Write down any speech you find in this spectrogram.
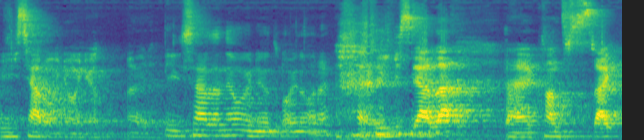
e, bilgisayar oyunu oynuyordum. Öyle. Bilgisayarda ne oynuyordun oyun olarak? Bilgisayarda e, Counter Strike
